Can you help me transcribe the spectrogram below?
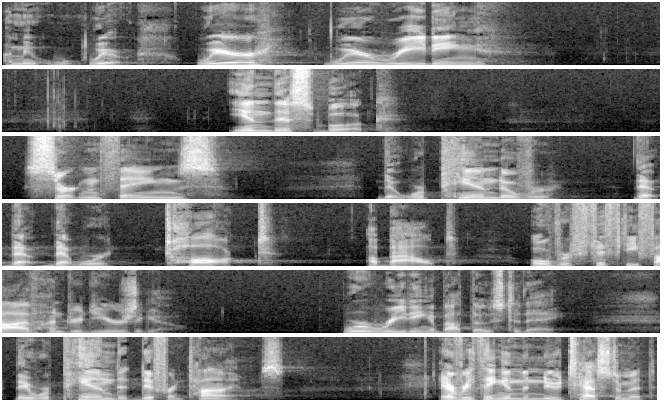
I mean, we're, we're, we're reading in this book certain things that were penned over, that, that, that were talked about over 5,500 years ago. We're reading about those today. They were penned at different times. Everything in the New Testament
